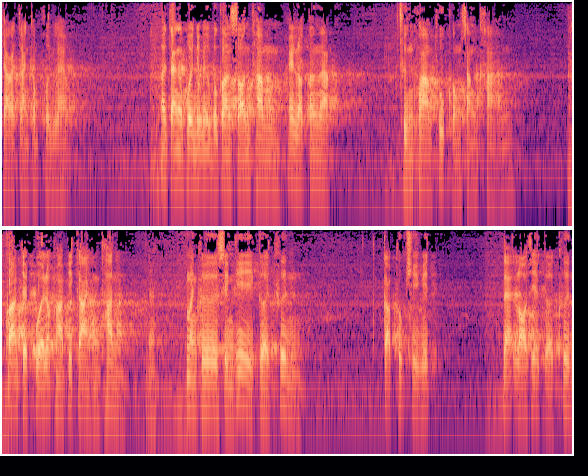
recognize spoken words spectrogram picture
จากอาจารย์กำพลแล้ว อาจารย์กำพลจะเป็นอุปกรณ์สอนธรรมให้เราตระหนักถึงความทุกข์ของสังขาร ความเจ็บป่วยและความพิการของท่านนะ มันคือสิ่งที่เกิดขึ้นกับทุกชีวิต และรอที่จะเกิดขึ้น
